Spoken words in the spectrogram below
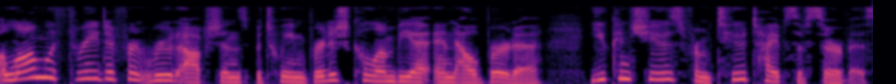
Along with three different route options between British Columbia and Alberta, you can choose from two types of service.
